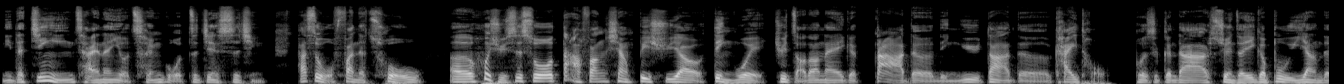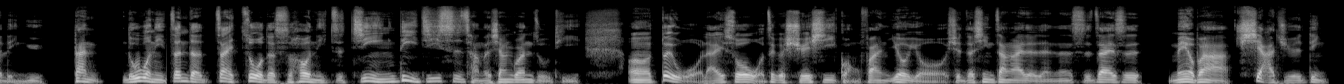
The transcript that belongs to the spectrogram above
你的经营才能有成果这件事情，它是我犯的错误。呃，或许是说大方向必须要定位，去找到那一个大的领域、大的开头，或者是跟大家选择一个不一样的领域。但如果你真的在做的时候，你只经营利基市场的相关主题，呃，对我来说，我这个学习广泛又有选择性障碍的人呢，实在是没有办法下决定。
